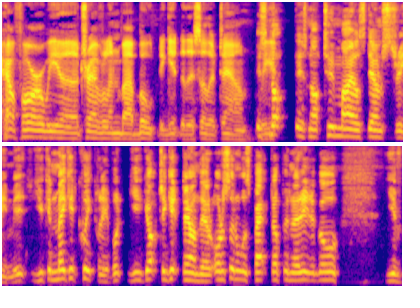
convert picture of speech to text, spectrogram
how far are we uh traveling by boat to get to this other town? It's We- not it's not two miles downstream. It, you can make it quickly, but you got to get down there. Orson was packed up and ready to go. You've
